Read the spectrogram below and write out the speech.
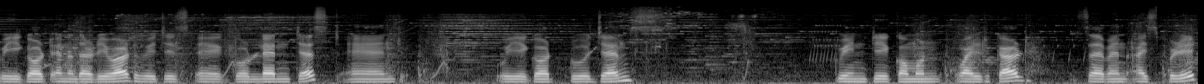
we got another reward which is a golden chest. And we got two gems 20 common wild card 7 ice spirit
